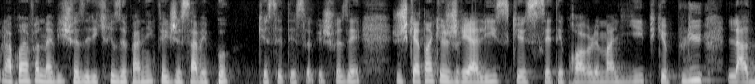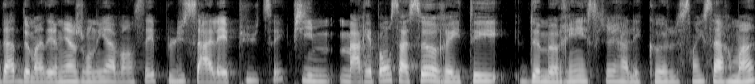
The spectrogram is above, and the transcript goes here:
la première fois de ma vie que je faisais des crises de panique, fait que je savais pas que c'était ça que je faisais jusqu'à temps que je réalise que c'était probablement lié puis que plus la date de ma dernière journée avançait plus ça allait plus tu sais puis ma réponse à ça aurait été de me réinscrire à l'école sincèrement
